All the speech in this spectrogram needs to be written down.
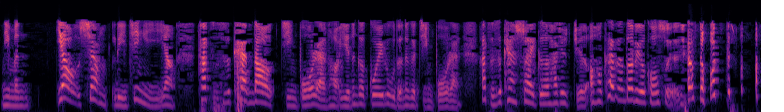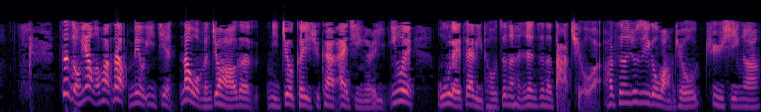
你们。要像李静怡一样，他只是看到井柏然哈演那个归路的那个井柏然，他只是看帅哥，他就觉得哦，看着都流口水了这样子。这种样的话，那没有意见，那我们就好好的，你就可以去看爱情而已。因为吴磊在里头真的很认真的打球啊，他真的就是一个网球巨星啊，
